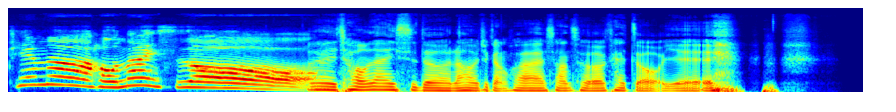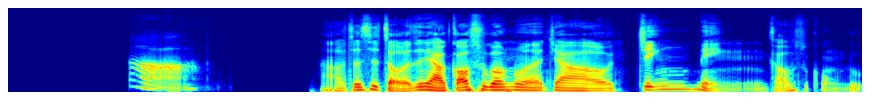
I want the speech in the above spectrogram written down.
天哪，好 nice 哦！对，超 nice 的。然后我就赶快上车开走耶。啊，好，这次走的这条高速公路呢，叫京明高速公路。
